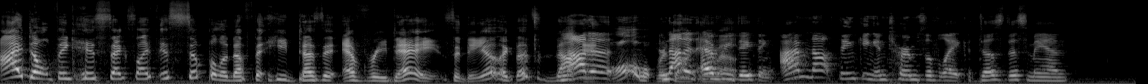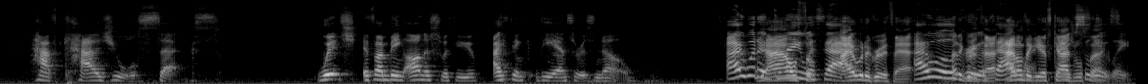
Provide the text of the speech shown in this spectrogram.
I don't think his sex life is simple enough that he does it every day, Sadia. Like that's not, not at a all what we're not an talking about. everyday thing. I'm not thinking in terms of like, does this man have casual sex? Which, if I'm being honest with you, I think the answer is no. I would Yeah, I agree also- with that. I would agree with that. I will I'd agree, with that. I don't think he has casual Absolutely. sex.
